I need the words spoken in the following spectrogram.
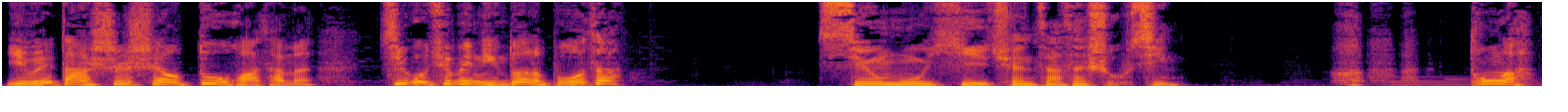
以为大师是要度化他们，结果却被拧断了脖子。醒木一拳砸在手心，通了，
